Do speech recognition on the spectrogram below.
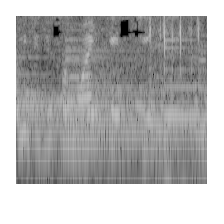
coming to do some wine tasting.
